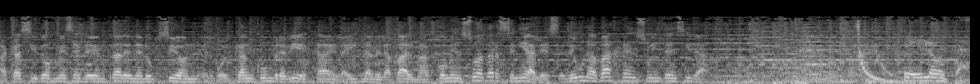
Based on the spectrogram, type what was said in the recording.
A casi dos meses de entrar en erupción, el volcán Cumbre Vieja, en la isla de La Palma, comenzó a dar señales de una baja en su intensidad. Pelota.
